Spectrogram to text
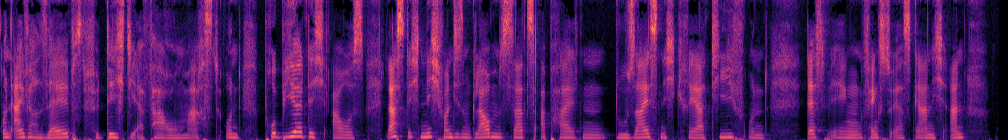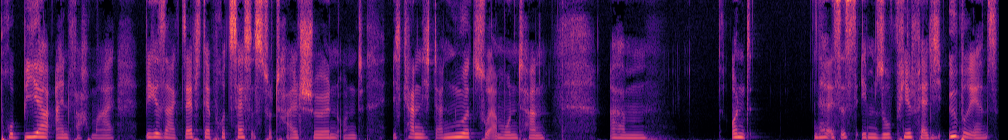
und einfach selbst für dich die Erfahrung machst und probier dich aus. Lass dich nicht von diesem Glaubenssatz abhalten, du seist nicht kreativ und deswegen fängst du erst gar nicht an. Probier einfach mal. Wie gesagt, selbst der Prozess ist total schön und ich kann dich da nur zu ermuntern. Ähm, und es ist eben so vielfältig. Übrigens,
